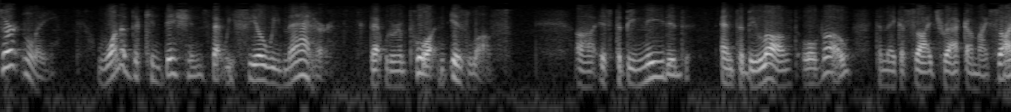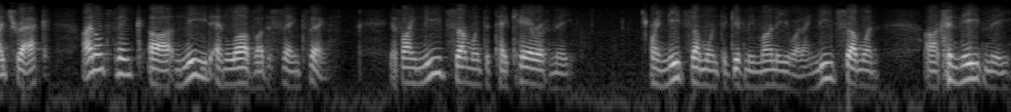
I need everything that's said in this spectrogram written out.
certainly, one of the conditions that we feel we matter, that we're important, is love. Uh, it's to be needed and to be loved, although, to make a sidetrack on my sidetrack, I don't think uh, need and love are the same thing. If I need someone to take care of me, or I need someone to give me money, or I need someone uh, to need me,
